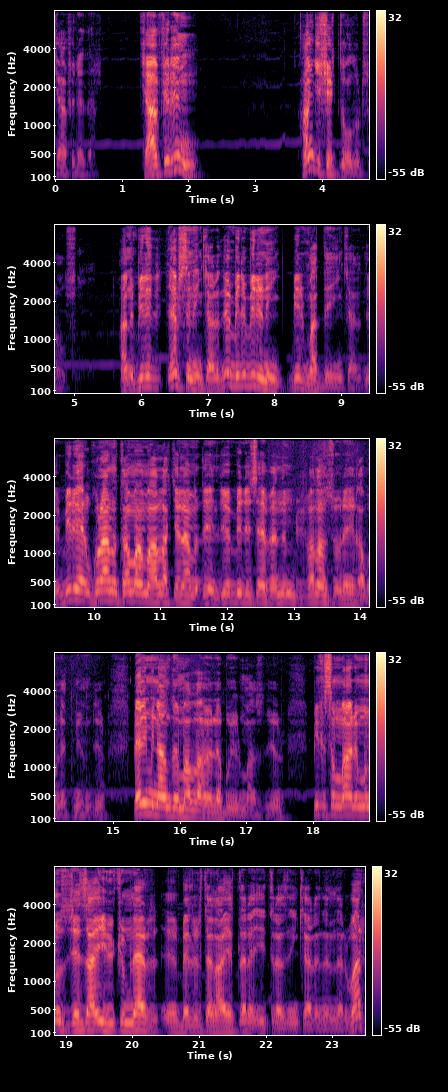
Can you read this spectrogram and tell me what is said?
kafir eder. Kafirin hangi şekli olursa olsun. Hani biri hepsini inkar ediyor, biri birini bir maddeyi inkar ediyor. Biri Kur'an'ın tamamı Allah kelamı değil diyor. Birisi efendim falan sureyi kabul etmiyorum diyor. Benim inandığım Allah öyle buyurmaz diyor. Bir kısım malumunuz cezai hükümler e, belirten ayetlere itiraz inkar edenler var.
